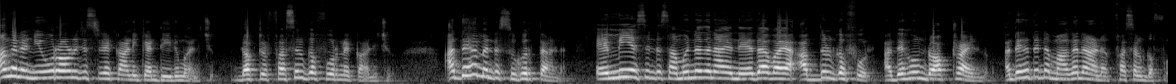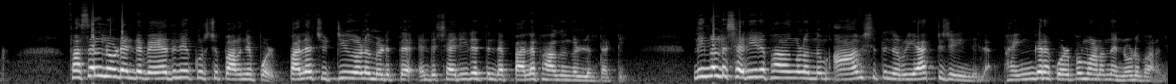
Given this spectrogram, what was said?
അങ്ങനെ ന്യൂറോളജിസ്റ്റിനെ കാണിക്കാൻ തീരുമാനിച്ചു. ഡോക്ടർ ഫസൽ ഗഫൂറിനെ കാണിച്ചു. അദ്ദേഹം എന്റെ സുഹൃത്താണ്. എം ഇ എസിന്റെ സമുന്നതനായ നേതാവായ അബ്ദുൾ ഗഫൂർ അദ്ദേഹവും ഡോക്ടറായിരുന്നു. അദ്ദേഹത്തിന്റെ മകനാണ് ഫസൽ ഗഫൂർ. ഫസലിനോട് എന്റെ വേദനയെക്കുറിച്ച് പറഞ്ഞപ്പോൾ പല ചുറ്റികകളും എടുത്ത് എന്റെ ശരീരത്തിന്റെ പല ഭാഗങ്ങളിലും തട്ടി. നിങ്ങളുടെ ശരീരഭാഗങ്ങളൊന്നും ആവശ്യത്തിന് റിയാക്ട് ചെയ്യുന്നില്ല. ഭയങ്കര കുഴപ്പമാണെന്ന് എന്നോട് പറഞ്ഞു.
